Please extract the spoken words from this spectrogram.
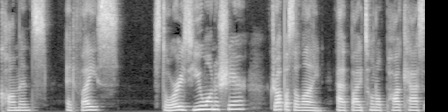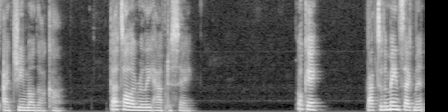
comments, advice, stories you want to share, drop us a line at bitonalpodcast at gmail.com. That's all I really have to say. Okay, back to the main segment.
